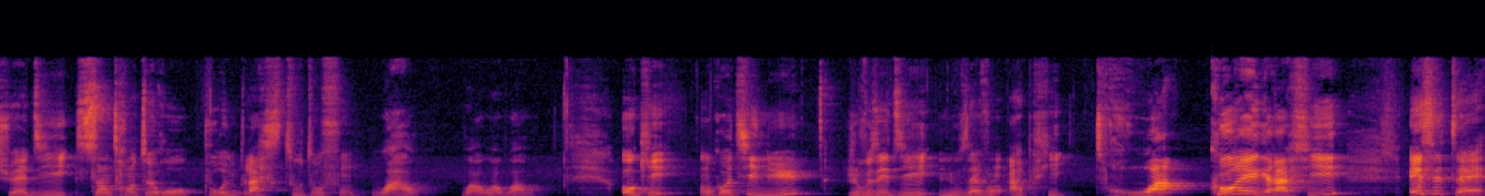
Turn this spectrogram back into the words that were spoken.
tu as dit 130 euros pour une place tout au fond. Waouh, waouh, waouh, waouh. Ok, on continue. Je vous ai dit, nous avons appris trois chorégraphies et c'était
